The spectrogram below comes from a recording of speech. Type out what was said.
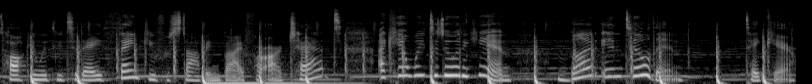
talking with you today. Thank you for stopping by for our chat. I can't wait to do it again. But until then, take care.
